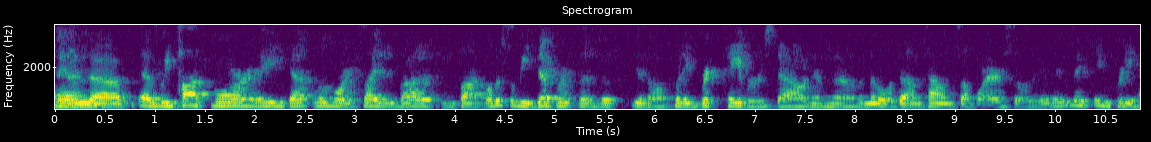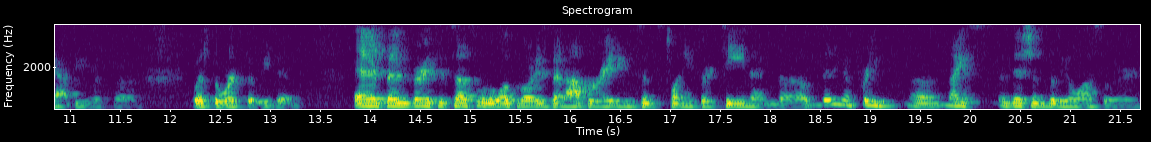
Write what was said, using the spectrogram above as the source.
And uh, as we talked more, he got a little more excited about it and thought, "Well, this will be different than just you know putting brick pavers down in the, the middle of downtown somewhere." So they, they, seemed pretty happy with uh, with the work that we did and it's been very successful. The locomotive's been operating since 2013 and uh, a pretty uh, nice addition to the Owosso area.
